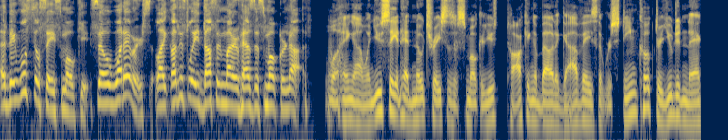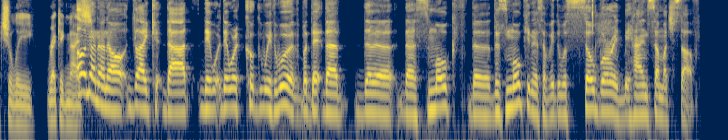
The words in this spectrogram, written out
and they will still say smoky. So whatever's. Like honestly, it doesn't matter if it has the smoke or not. Well, hang on. When you say it had no traces of smoke, are you talking about agaves that were steam cooked, or you didn't actually recognize? Oh no no no! Like that they were they were cooked with wood, but the the the, the smoke the the smokiness of it was so buried behind so much stuff.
